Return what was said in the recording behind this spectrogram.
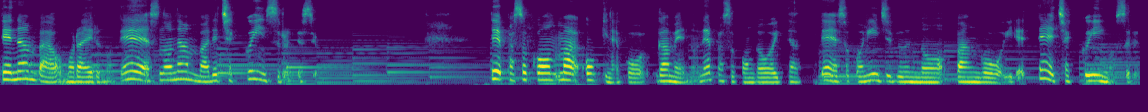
でナンバーをもらえるのでそのナンバーでチェックインするんですよ。でパソコン、まあ、大きなこう画面のねパソコンが置いてあってそこに自分の番号を入れてチェックインをする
